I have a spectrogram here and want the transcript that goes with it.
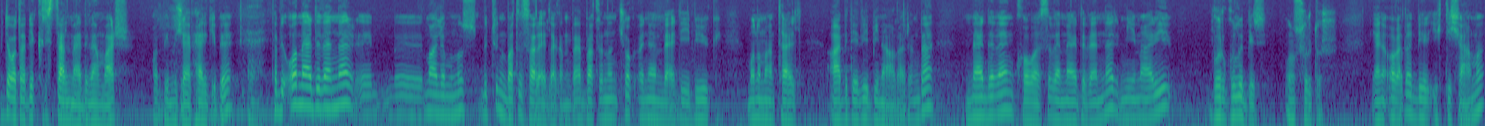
bir de orada bir kristal merdiven var. Bir mücevher gibi. Evet. Tabii o merdivenler e, e, malumunuz bütün Batı saraylarında, Batı'nın çok önem verdiği büyük monumental abidevi binalarında merdiven kovası ve merdivenler mimari vurgulu bir unsurdur. Yani orada bir ihtişamı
